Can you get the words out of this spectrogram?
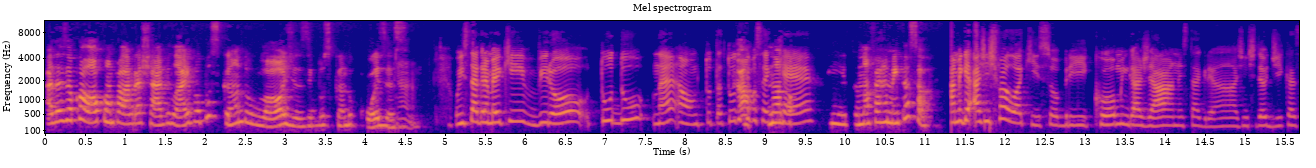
às vezes eu coloco uma palavra-chave lá e vou buscando lojas e buscando coisas. É. O Instagram meio que virou tudo, né? Não, tu- Tudo que Ah, você não- quer. Isso, uma ferramenta só. Amiga, a gente falou aqui sobre como engajar no Instagram, a gente deu dicas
